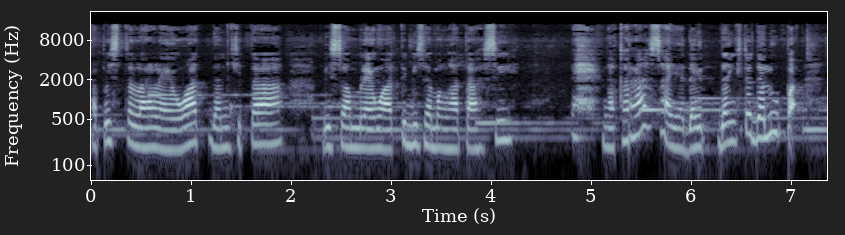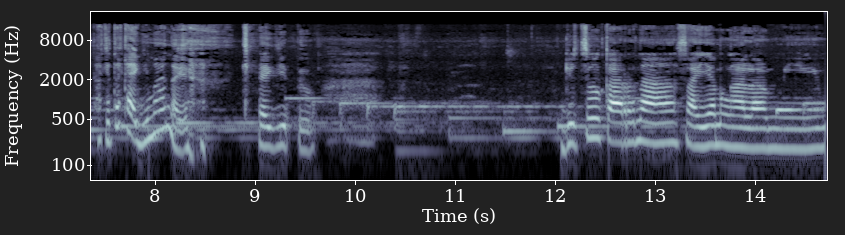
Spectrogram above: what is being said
Tapi setelah lewat dan kita bisa melewati, bisa mengatasi, eh nggak kerasa ya dan, kita udah lupa. Nah kita kayak gimana ya? kayak gitu. Justru karena saya mengalami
